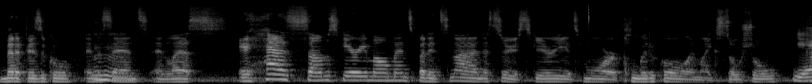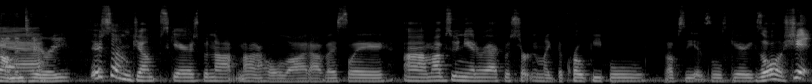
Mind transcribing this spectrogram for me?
metaphysical in the Mhm. sense, and less. It has some scary moments, but it's not necessarily scary. It's more political and like social Yeah. commentary. There's some jump scares, but not not a whole lot, obviously. Um, obviously when you interact with certain like the crow people, obviously it's a little scary because oh shit,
